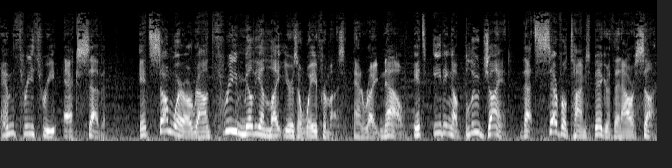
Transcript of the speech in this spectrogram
M33X7. It's somewhere around 3 million light years away from us, and right now, it's eating a blue giant that's several times bigger than our Sun.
